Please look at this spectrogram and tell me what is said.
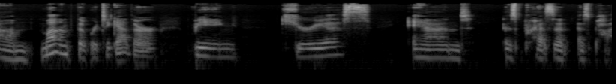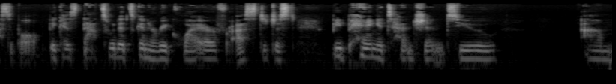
um, month that we're together being curious and as present as possible because that's what it's going to require for us to just be paying attention to um,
